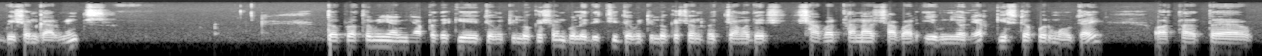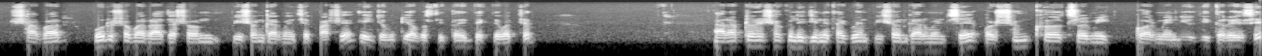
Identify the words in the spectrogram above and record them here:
ভীষণ গার্মেন্টস। তো প্রথমেই আমি আপনাদেরকে জমিটির লোকেশন বলে দিচ্ছি। জমিটির লোকেশন হচ্ছে আমাদের সাভার থানার সাভার ইউনিয়নের কৃষ্টপুর মৌজায় অর্থাৎ সাভার, পৌরসভার রাজাসন ভীষণ গার্মেন্টসের পাশে এই জমিটি অবস্থিত দেখতে পাচ্ছেন? আর আপনারা সকলে জেনে থাকবেন, ভীষণ গার্মেন্টসে অসংখ্য শ্রমিক কর্মে নিয়োজিত রয়েছে,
